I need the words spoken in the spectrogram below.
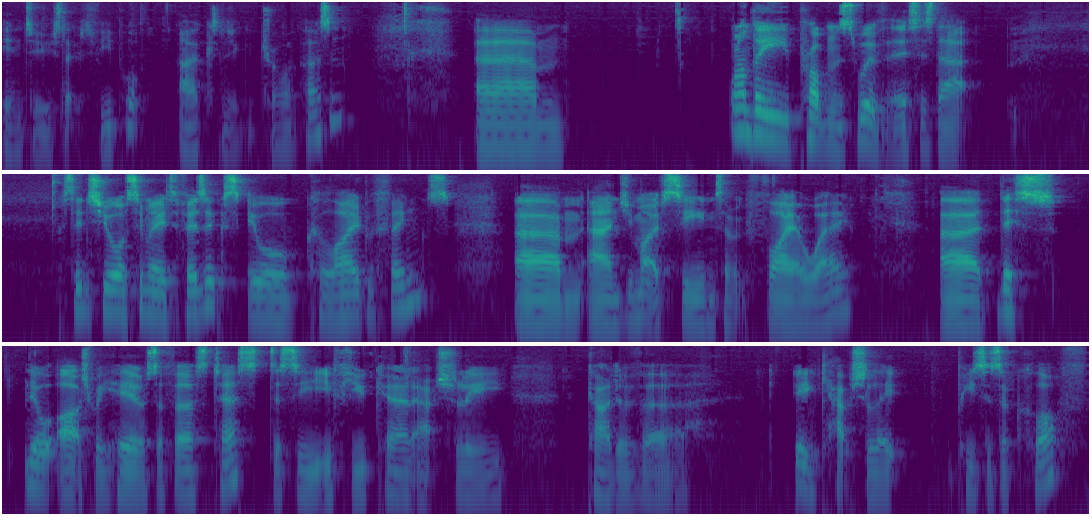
into select viewport, I can control a person. Um, one of the problems with this is that since you're simulated physics, it will collide with things, um, and you might have seen something fly away. Uh, this little archway here is the first test to see if you can actually kind of uh, encapsulate pieces of cloth.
